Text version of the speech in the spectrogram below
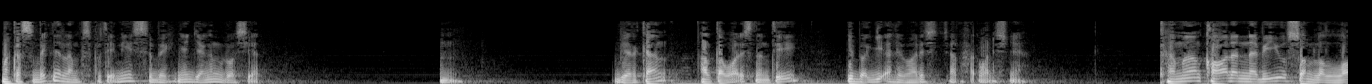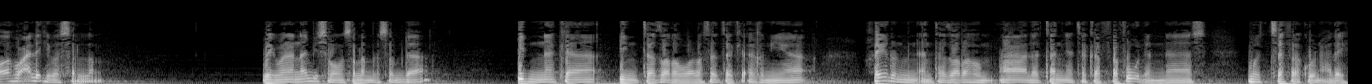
maka sebaiknya dalam seperti ini sebaiknya jangan berwasiat hmm. biarkan harta waris nanti dibagi ahli waris secara hak warisnya kama qala Nabi sallallahu alaihi wasallam bagaimana Nabi sallallahu alaihi wasallam bersabda innaka intazara warasataka aghniya khairun min an tazarahum alatan yatakaffafuna an-nas muttafaqun alaih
